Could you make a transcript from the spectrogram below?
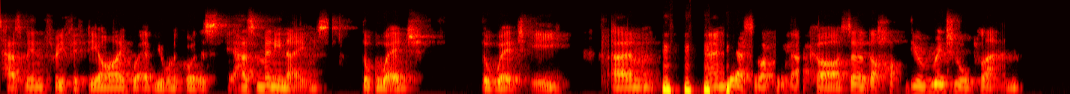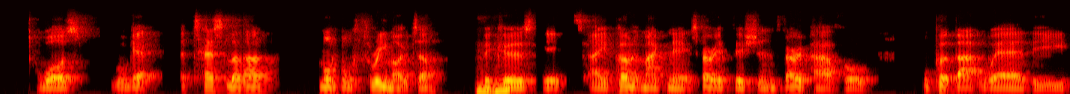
Tasmin 350i, whatever you want to call it. This it has many names. The Wedge, the Wedge E, um, and yeah, so I picked that car. So the the original plan was we'll get a Tesla Model 3 motor mm-hmm. because it's a permanent magnet, it's very efficient, very powerful. We'll put that where the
